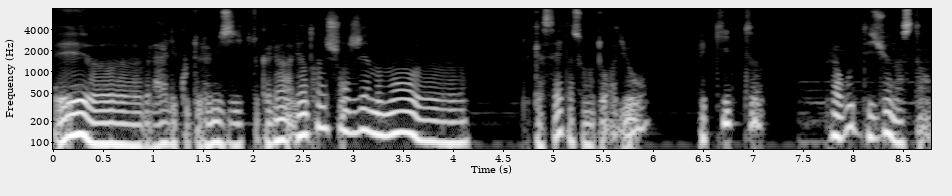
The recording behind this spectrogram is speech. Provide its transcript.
Et euh, voilà, elle écoute de la musique. Donc elle, est en train de changer un moment euh, de cassette à son autoradio. Elle quitte la route des yeux un instant.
